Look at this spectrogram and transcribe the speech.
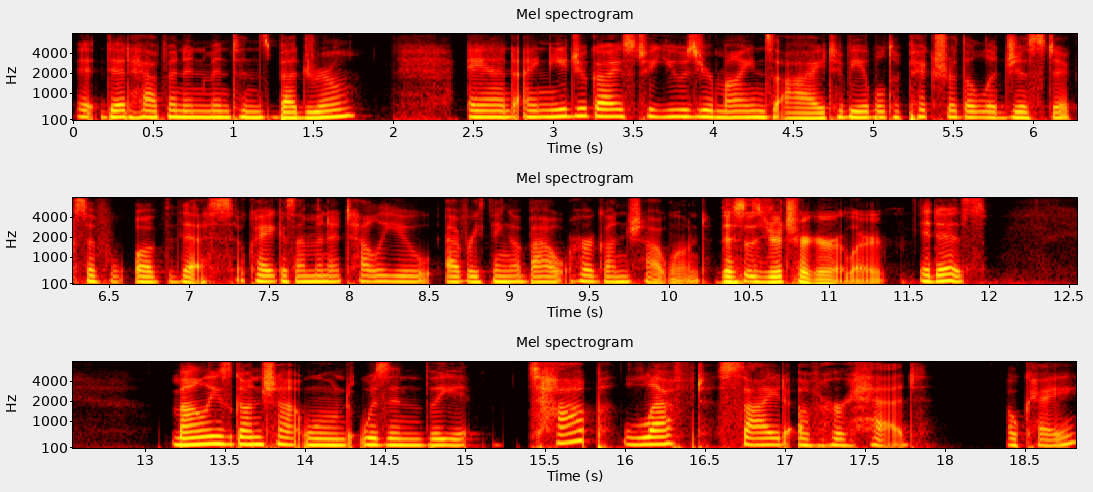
It did happen in Minton's bedroom. And I need you guys to use your mind's eye to be able to picture the logistics of, of this, okay? Because I'm going to tell you everything about her gunshot wound. This is your trigger alert. It is. Molly's gunshot wound was in the top left side of her head. Okay?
